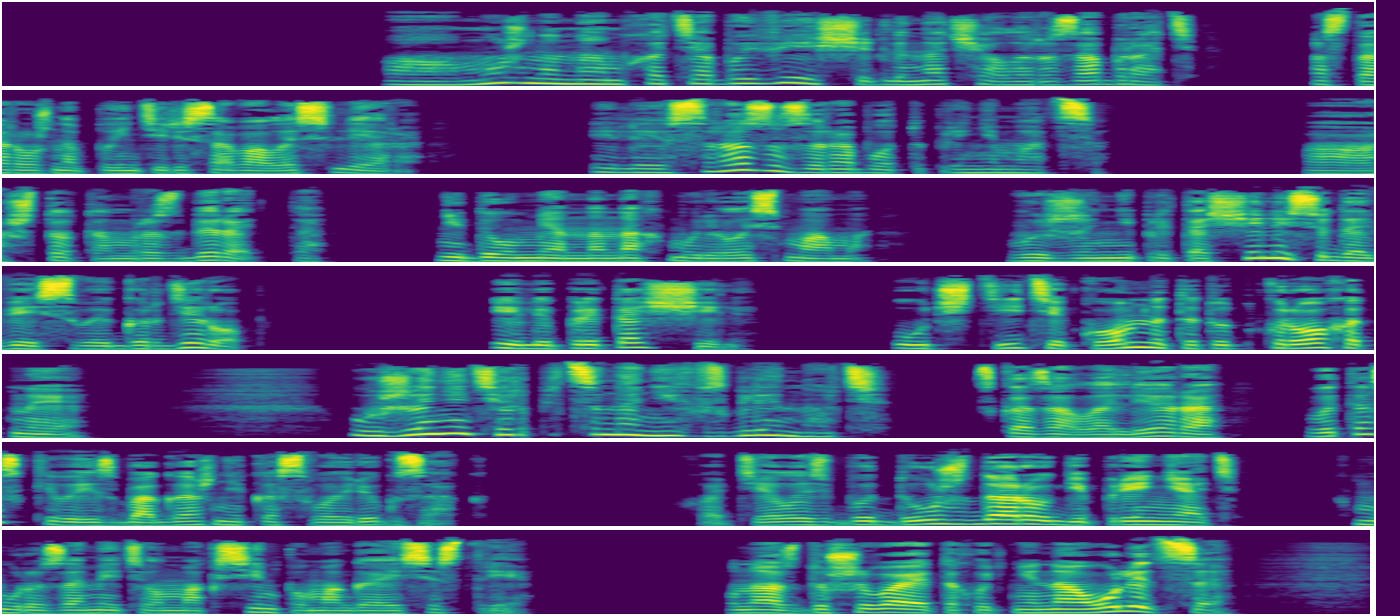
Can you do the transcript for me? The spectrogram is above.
«А можно нам хотя бы вещи для начала разобрать?» — осторожно поинтересовалась Лера. «Или сразу за работу приниматься?» «А что там разбирать-то?» — недоуменно нахмурилась мама. «Вы же не притащили сюда весь свой гардероб?» «Или притащили? Учтите, комнаты тут крохотные». «Уже не терпится на них взглянуть», — сказала Лера, вытаскивая из багажника свой рюкзак. «Хотелось бы душ с дороги принять», — хмуро заметил Максим, помогая сестре. У нас душевая-то хоть не на улице?»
